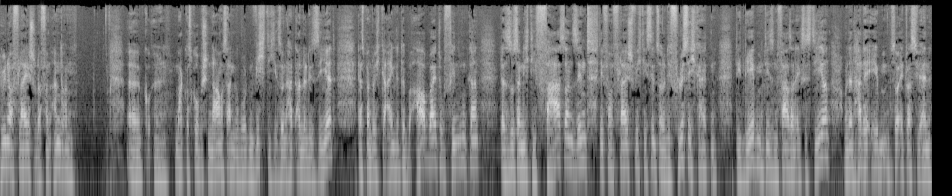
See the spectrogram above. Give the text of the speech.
Hühnerfleisch oder von anderen äh, äh, makroskopischen Nahrungsangeboten wichtig ist und hat analysiert, dass man durch geeignete Bearbeitung finden kann, dass es sozusagen nicht die Fasern sind, die vom Fleisch wichtig sind, sondern die Flüssigkeiten, die neben diesen Fasern existieren. Und dann hat er eben so etwas wie einen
